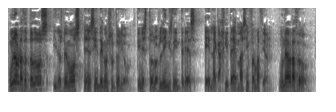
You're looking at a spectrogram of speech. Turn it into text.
Un abrazo a todos y nos vemos en el siguiente consultorio. Tienes todos los links de interés en la cajita de más información. Un abrazo.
